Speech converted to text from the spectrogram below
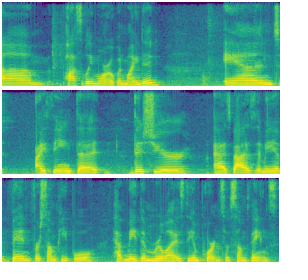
um, possibly more open-minded, and I think that this year, as bad as it may have been for some people, have made them realize the importance of some things.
